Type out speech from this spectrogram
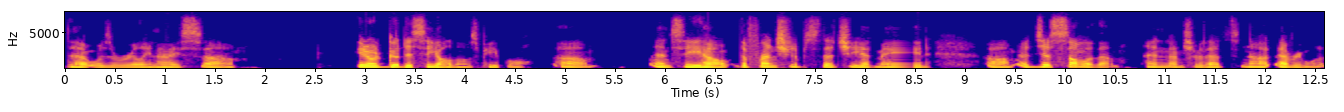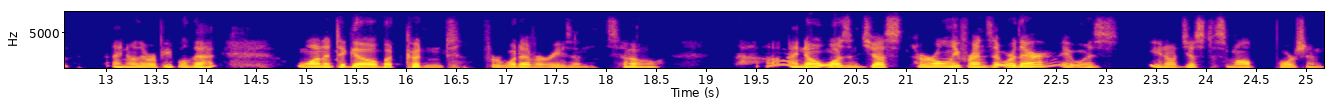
that was a really nice, uh, you know, good to see all those people um, and see how the friendships that she had made, um, and just some of them. And I'm sure that's not everyone. I know there were people that wanted to go but couldn't for whatever reason. So uh, I know it wasn't just her only friends that were there. It was, you know, just a small portion.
